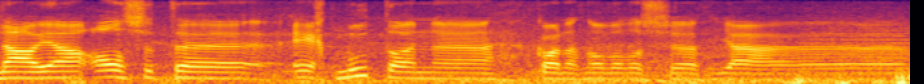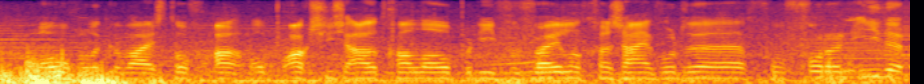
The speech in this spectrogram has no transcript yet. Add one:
Nou ja, als het uh, echt moet, dan uh, kan het nog wel eens uh, ja, mogelijkerwijs toch op acties uit gaan lopen die vervelend gaan zijn voor, de, voor, voor een ieder.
